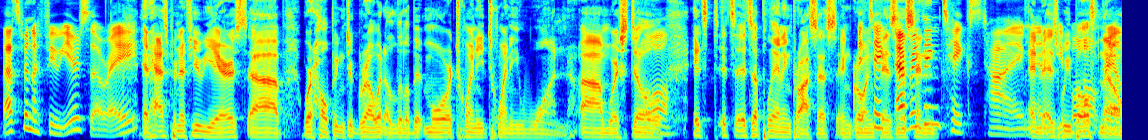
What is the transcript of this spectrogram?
That's been a few years though, right? It has been a few years. Uh, we're hoping to grow it a little bit more 2021. Um, we're still cool. it's it's it's a planning process and growing takes, business. Everything and, takes time. And, and as we both know,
